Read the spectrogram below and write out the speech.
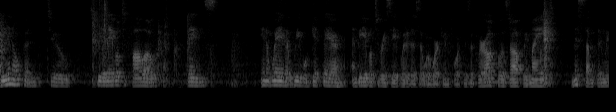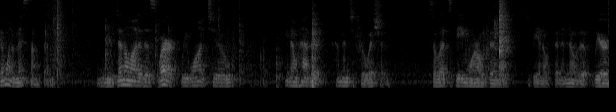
being open to, to being able to follow things in a way that we will get there and be able to receive what it is that we're working for. Because if we're all closed off, we might miss something. We don't want to miss something. We've done a lot of this work. We want to, you know, have it come into fruition. So let's be more open to being open and know that we're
